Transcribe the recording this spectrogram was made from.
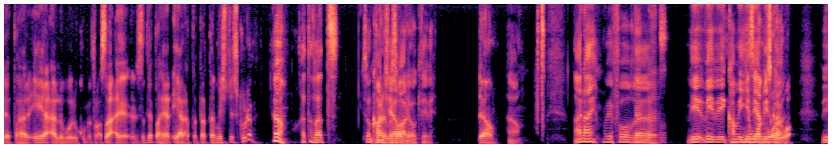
dette her er, eller hvor det kommer fra. Så, eh, så dette her er rett og slett en mystisk kule. Ja, rett og slett. Som kanskje er radioaktiv. Ja. Ja. Nei, nei, vi får uh, vi, vi, vi, Kan vi ikke si at vi skal vi,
